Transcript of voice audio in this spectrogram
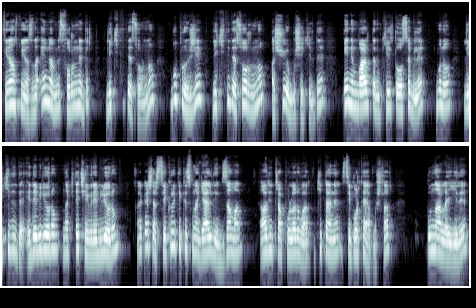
finans dünyasında en önemli sorun nedir? Likidite sorunu. Bu proje likidite sorununu aşıyor bu şekilde. Benim varlıklarım kilitli olsa bile bunu likidite edebiliyorum, nakite çevirebiliyorum. Arkadaşlar security kısmına geldiğim zaman audit raporları var. İki tane sigorta yapmışlar. Bunlarla ilgili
